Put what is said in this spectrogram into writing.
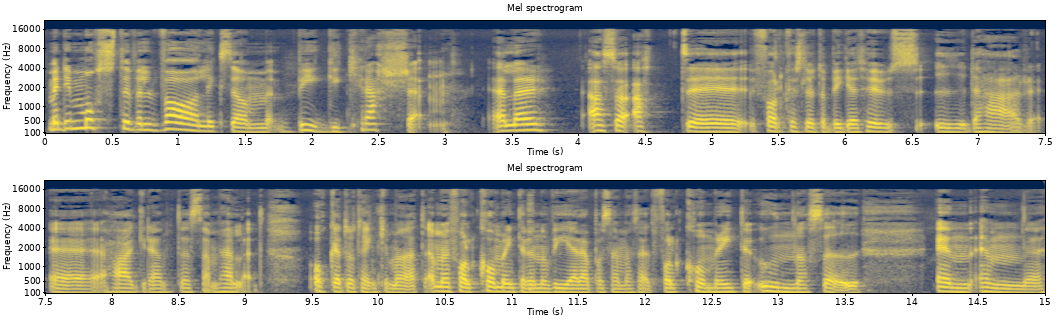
Men det måste väl vara liksom byggkraschen? Eller? Alltså att eh, folk har slutat bygga ett hus i det här eh, högräntesamhället. Och att då tänker man att ja, men folk kommer inte renovera på samma sätt. Folk kommer inte unna sig en, en,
